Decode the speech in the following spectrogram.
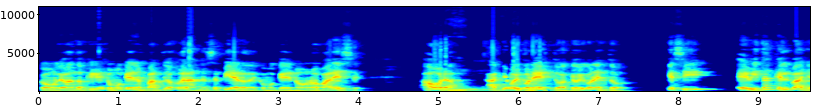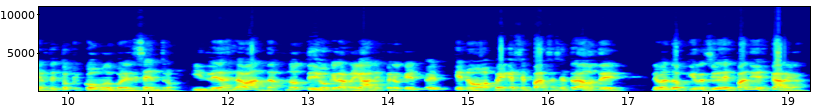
con Lewandowski que es como que en los partidos grandes se pierde, como que no, no aparece. Ahora, mm. ¿a qué voy con esto? ¿A qué voy con esto? Que si evitas que el Bayern te toque cómodo por el centro y le das la banda, no te digo que la regales, pero que, eh, que no venga ese pase centrado donde Lewandowski recibe de espalda y descarga.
